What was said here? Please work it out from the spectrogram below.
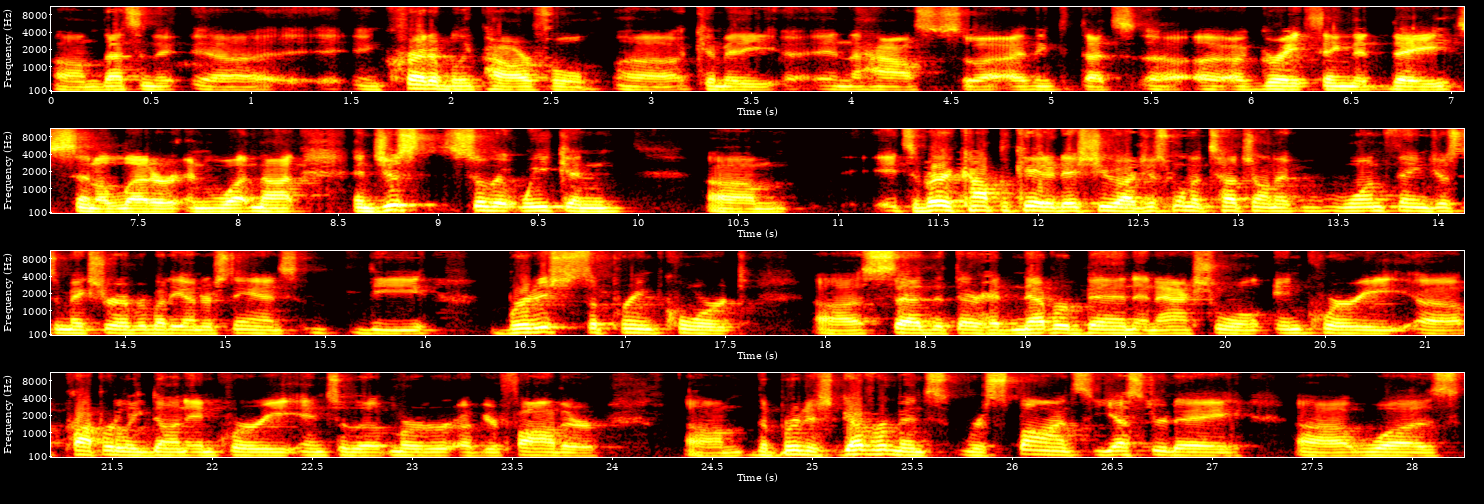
Um, that's an uh, incredibly powerful uh, committee in the House. So I think that that's a, a, great thing that they sent a letter and whatnot. And just so that we can, um, it's a very complicated issue. I just want to touch on it one thing just to make sure everybody understands. The British Supreme Court uh, said that there had never been an actual inquiry, uh, properly done inquiry into the murder of your father. Um, the British government's response yesterday uh, was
